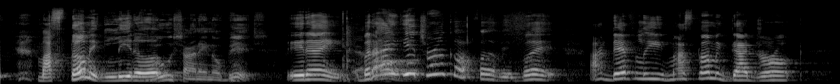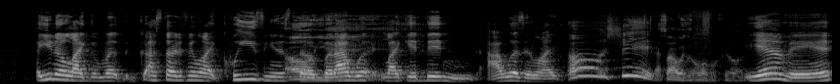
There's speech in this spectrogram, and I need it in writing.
my stomach lit up. Moonshine ain't no bitch. It ain't, At but I all. ain't get drunk off of it. But I definitely, my stomach got drunk. You know, like I started feeling like queasy and Oh, stuff. But I yeah, was yeah, like, it didn't. I wasn't like, oh shit. That's always a horrible feeling. Yeah, man.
